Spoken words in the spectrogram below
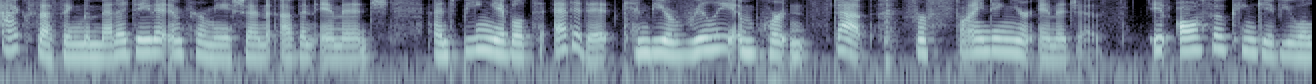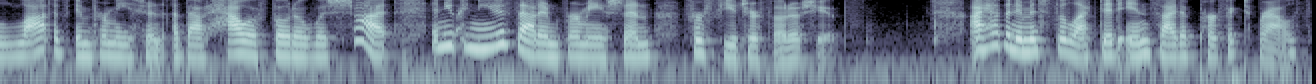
Accessing the metadata information of an image and being able to edit it can be a really important step for finding your images. It also can give you a lot of information about how a photo was shot, and you can use that information for future photo shoots. I have an image selected inside of Perfect Browse,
